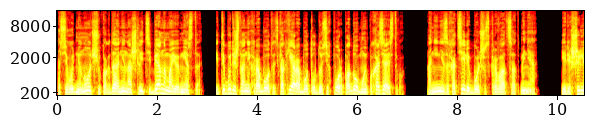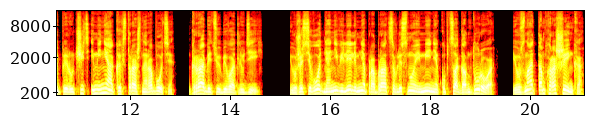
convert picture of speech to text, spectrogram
А сегодня ночью, когда они нашли тебя на мое место, и ты будешь на них работать, как я работал до сих пор по дому и по хозяйству, они не захотели больше скрываться от меня и решили приручить и меня к их страшной работе, грабить и убивать людей. И уже сегодня они велели мне пробраться в лесное имение купца Гандурова и узнать там хорошенько,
